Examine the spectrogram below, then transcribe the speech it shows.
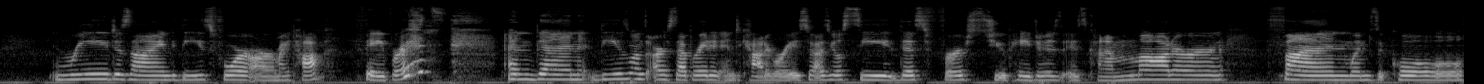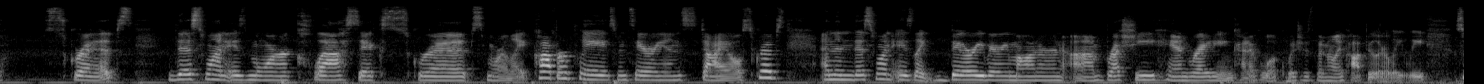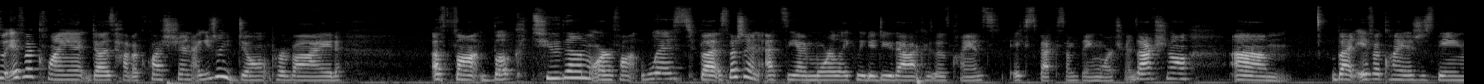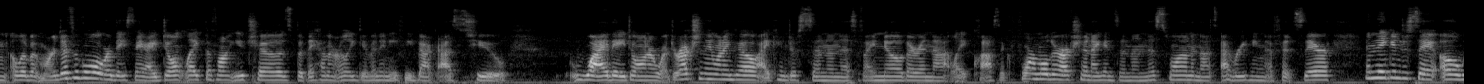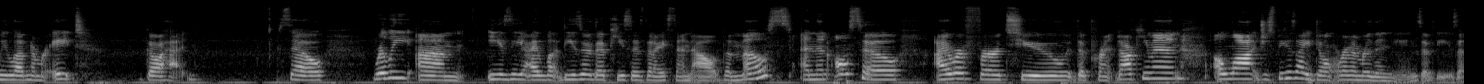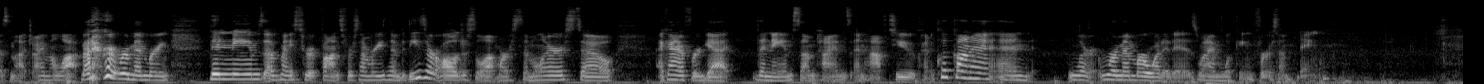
redesigned these four are my top favorites. And then these ones are separated into categories. So as you'll see, this first two pages is kind of modern, fun, whimsical scripts. This one is more classic scripts, more like copperplate, Spencerian style scripts. And then this one is like very, very modern, um, brushy handwriting kind of look, which has been really popular lately. So if a client does have a question, I usually don't provide a font book to them or a font list, but especially on Etsy, I'm more likely to do that because those clients expect something more transactional. Um, but if a client is just being a little bit more difficult or they say, I don't like the font you chose, but they haven't really given any feedback as to why they don't or what direction they want to go, I can just send them this. If I know they're in that like classic formal direction, I can send them this one and that's everything that fits there. And they can just say, oh, we love number eight, go ahead. So, really um, easy. I love these are the pieces that I send out the most, and then also I refer to the print document a lot just because I don't remember the names of these as much. I'm a lot better at remembering the names of my script fonts for some reason, but these are all just a lot more similar, so I kind of forget the names sometimes and have to kind of click on it and remember what it is when I'm looking for something.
